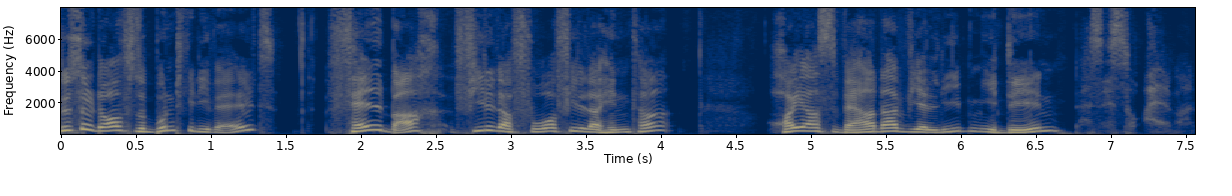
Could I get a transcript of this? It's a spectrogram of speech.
Düsseldorf so bunt wie die Welt. Fellbach, viel davor, viel dahinter. Hoyerswerda, wir lieben Ideen. Das ist so albern.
